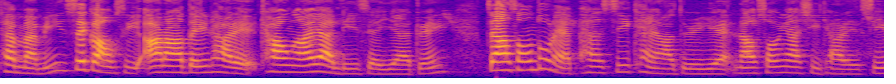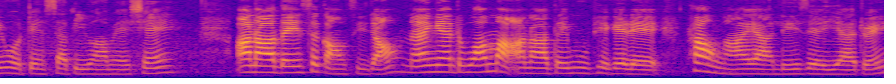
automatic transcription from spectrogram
ထပ်မံပြီးစစ်ကောင်စီအာဏာသိမ်းထားတဲ့1540ရာအတွင်းကြာဆုံးသူနဲ့ဖမ်းဆီးခံရသူတွေရဲ့နောက်ဆုံးရရှိထားတဲ့ဈေးကိုတင်ဆက်ပေးပါမယ်ရှင်။ အာနာသိန်းစစ်ကောင်စီတောင်နိုင်ငံတော်မှာအာနာသိန်းမှုဖြစ်ခဲ့တဲ့1540ရာတွင်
